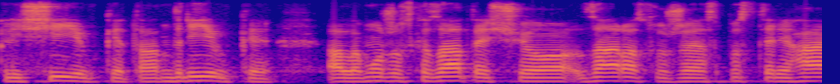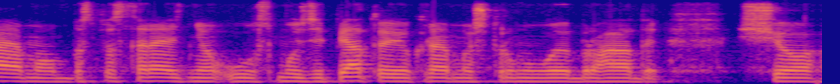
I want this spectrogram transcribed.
Кліщіївки та Андріївки. Але можу сказати, що зараз уже спостерігаємо безпосередньо у смузі 5-ї окремої штурмової бригади, що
